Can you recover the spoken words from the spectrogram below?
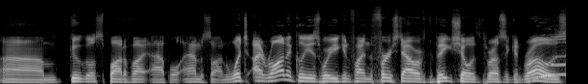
um, Google, Spotify, Apple, Amazon, which ironically is where you can find the first hour of the Big Show with Russick and Rose.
